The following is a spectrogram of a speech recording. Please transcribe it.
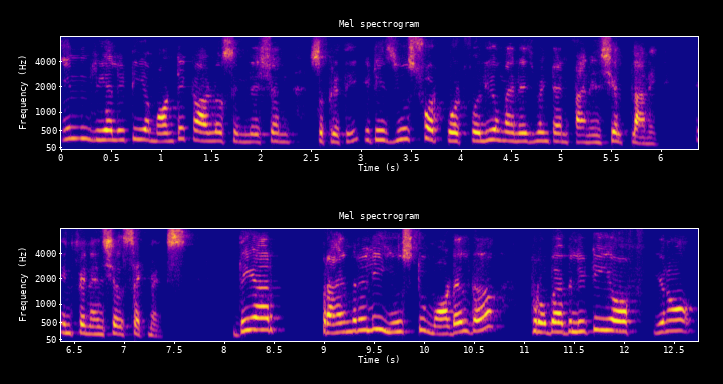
in reality a Monte Carlo simulation, Sukriti? It is used for portfolio management and financial planning in financial segments. They are primarily used to model the probability of, you know,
